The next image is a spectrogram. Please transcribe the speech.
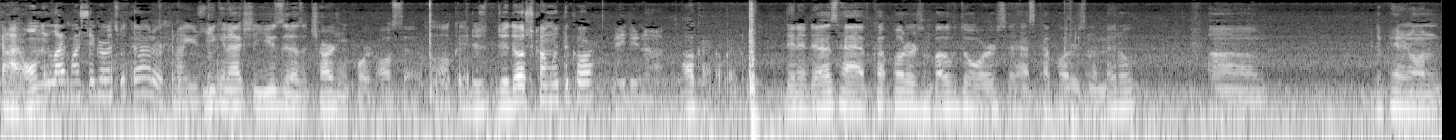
Can I only light my cigarettes with that, or can I use? You can actually use it as a charging port also. Okay. Does, do those come with the car? They do not. Okay. Okay. Then it does have cup holders in both doors. It has cup holders in the middle. Um, depending on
